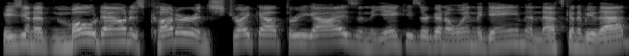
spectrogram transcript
he's gonna mow down his cutter and strike out three guys, and the Yankees are gonna win the game, and that's gonna be that.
